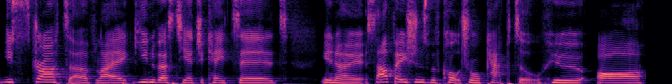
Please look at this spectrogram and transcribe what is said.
you strata of like university educated, you know, South Asians with cultural capital who are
